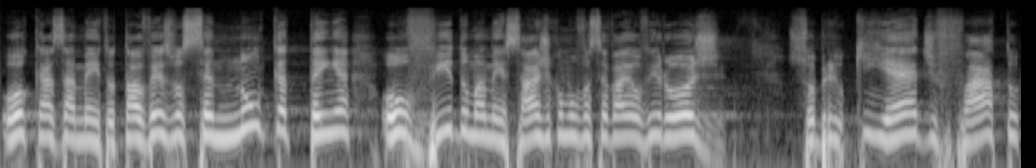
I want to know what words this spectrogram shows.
o casamento. Talvez você nunca tenha ouvido uma mensagem como você vai ouvir hoje sobre o que é de fato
